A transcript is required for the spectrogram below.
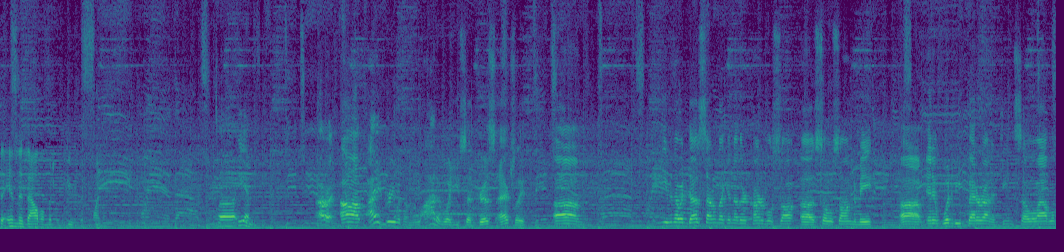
to end this album, which was a huge disappointment. Uh, Ian. All right. Uh, I agree with a lot of what you said, Chris. Actually, um, even though it does sound like another Carnival so- uh, soul song to me, uh, and it would be better on a Gene solo album.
